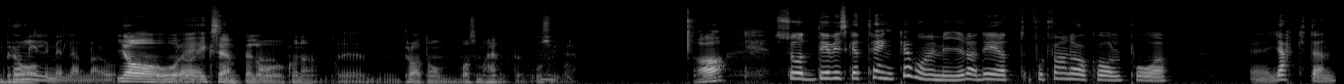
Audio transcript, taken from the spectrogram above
bra Familjemedlemmar och Ja, och exempel och kunna eh, prata om vad som har hänt och så vidare. Ja, Så det vi ska tänka på med Mira det är att fortfarande ha koll på eh, jakten.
